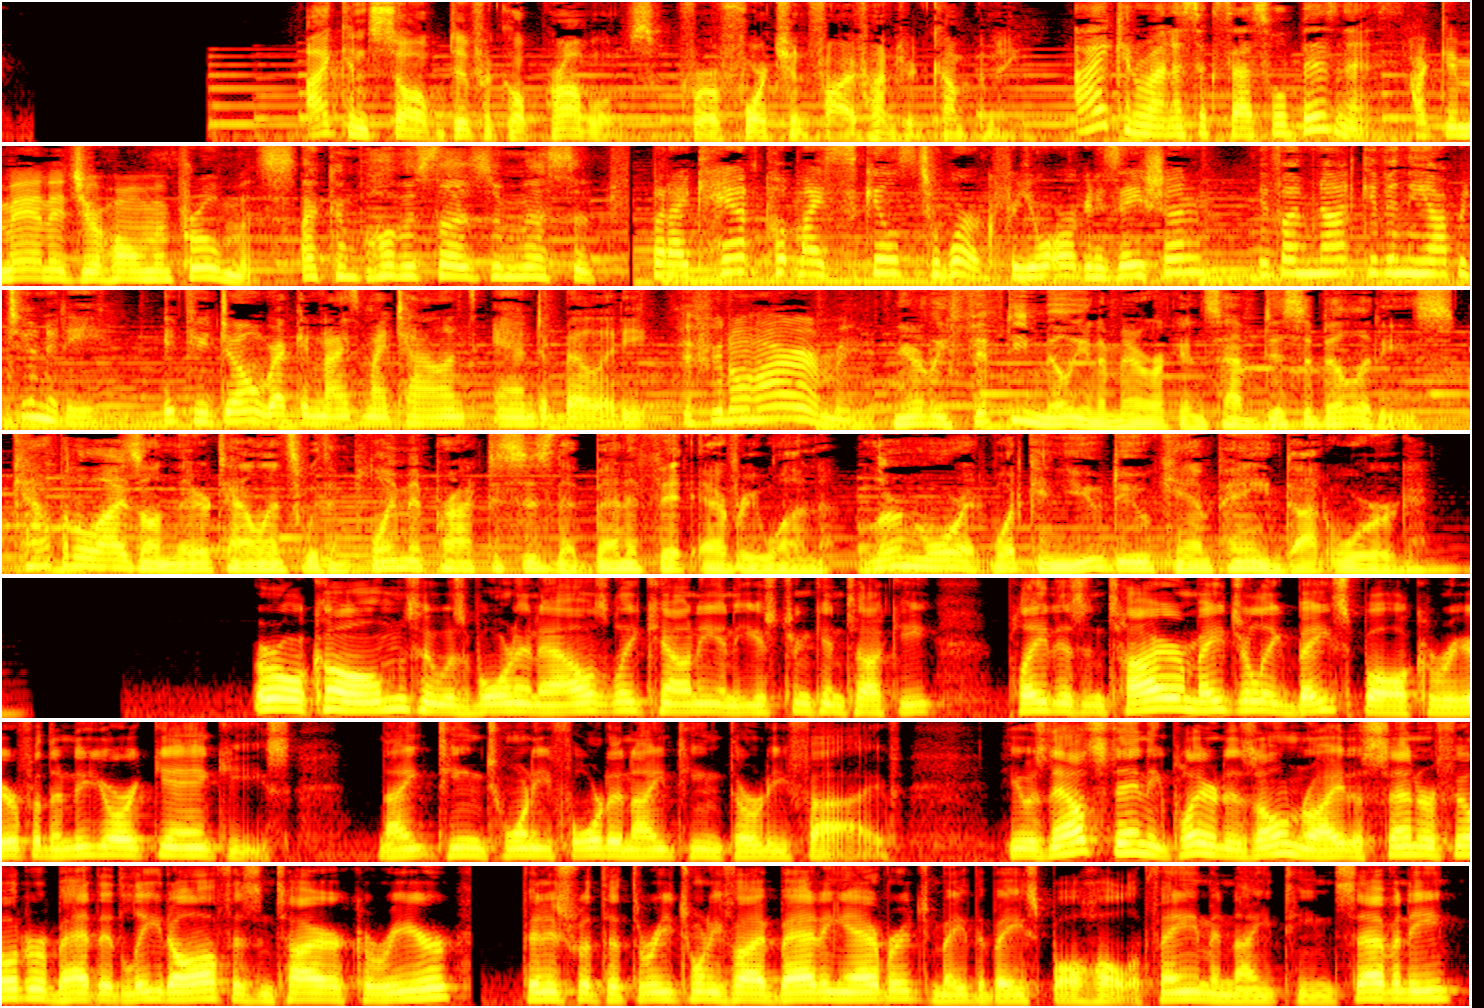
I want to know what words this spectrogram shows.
I can solve difficult problems for a Fortune 500 company. I can run a successful business. I can manage your home improvements. I can publicize your message. But I can't put my skills to work for your organization if I'm not given the opportunity. If you don't recognize my talents and ability. If you don't hire me. Nearly 50 million Americans have disabilities. Capitalize on their talents with employment practices that benefit everyone. Learn more at whatcanyoudocampaign.org. Earl Combs, who was born in Owsley County in eastern Kentucky, played his entire Major League Baseball career for the New York Yankees, 1924 to 1935. He was an outstanding player in his own right, a center fielder, batted leadoff his entire career, finished with a 325 batting average, made the Baseball Hall of Fame in 1970.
